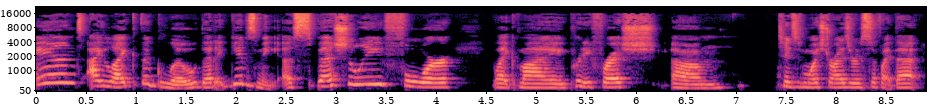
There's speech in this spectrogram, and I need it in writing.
And I like the glow that it gives me, especially for like my pretty fresh um, tinted moisturizer and stuff like that.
